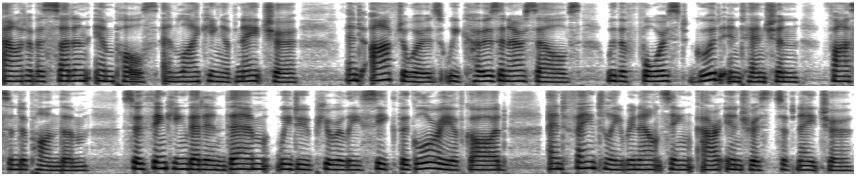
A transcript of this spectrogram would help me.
out of a sudden impulse and liking of nature, and afterwards we cozen ourselves with a forced good intention fastened upon them, so thinking that in them we do purely seek the glory of God, and faintly renouncing our interests of nature.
